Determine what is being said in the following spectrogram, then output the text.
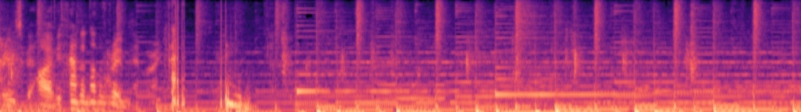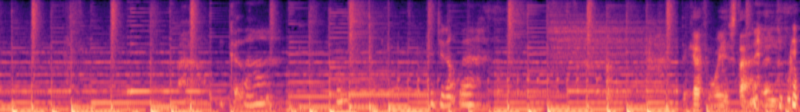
room's a bit high. Have you found another room there, Marie? Oh, Pigeon up there. Be careful where you stand then.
